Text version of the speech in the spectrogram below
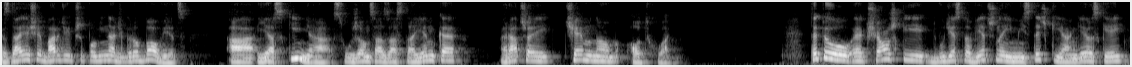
zdaje się bardziej przypominać grobowiec, a jaskinia służąca za stajenkę raczej ciemną otchłań. Tytuł książki dwudziestowiecznej mistyczki angielskiej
